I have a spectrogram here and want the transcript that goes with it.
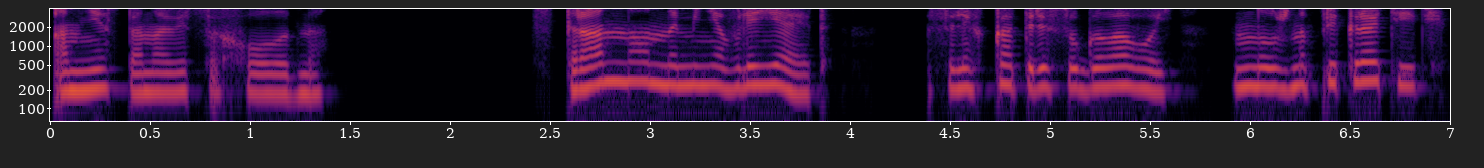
а мне становится холодно. Странно он на меня влияет. Слегка трясу головой. Нужно прекратить.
